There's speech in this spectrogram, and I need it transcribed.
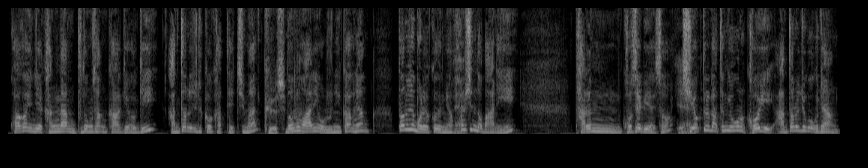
과거 이제 강남 부동산 가격이 안 떨어질 것 같았지만 그렇습니다. 너무 많이 오르니까 그냥 떨어져 버렸거든요. 네. 훨씬 더 많이 다른 곳에 비해서 예. 지역들 같은 경우는 거의 안 떨어지고 그냥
